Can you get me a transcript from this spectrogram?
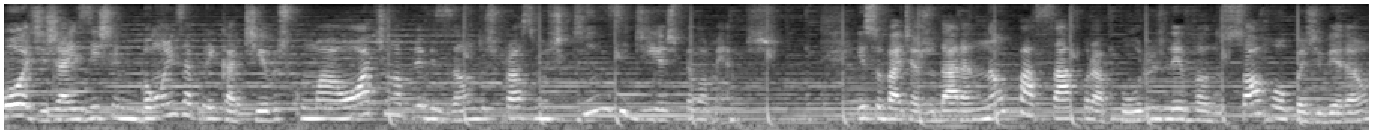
Hoje já existem bons aplicativos com uma ótima previsão dos próximos 15 dias, pelo menos. Isso vai te ajudar a não passar por apuros levando só roupas de verão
